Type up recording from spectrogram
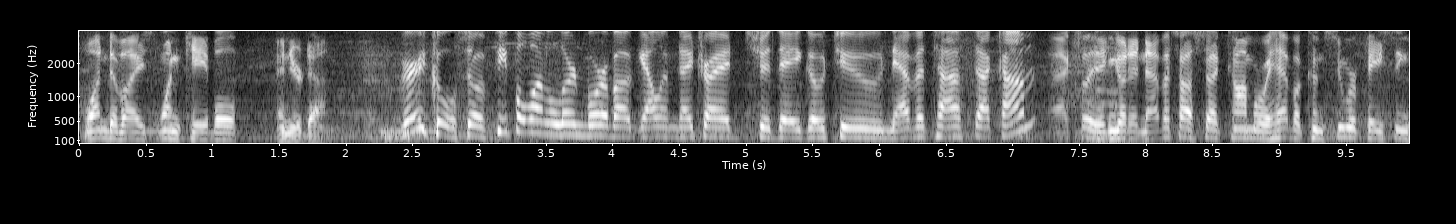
one device, one cable, and you're done. Very cool. So if people want to learn more about gallium nitride, should they go to navitas.com? Actually, they can go to navitas.com where we have a consumer facing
